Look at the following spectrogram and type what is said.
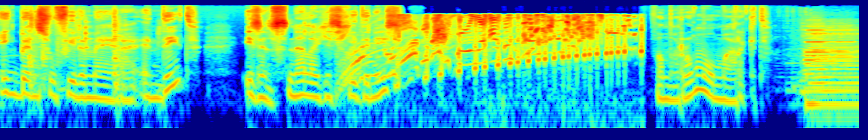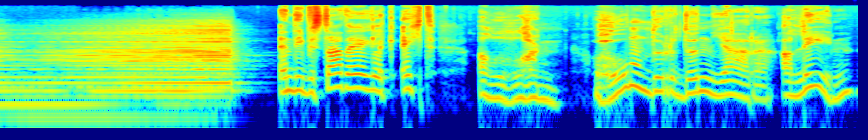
Ik ben Sophie Lemaire en dit is een snelle geschiedenis van de rommelmarkt. En die bestaat eigenlijk echt al lang, honderden jaren. Alleen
